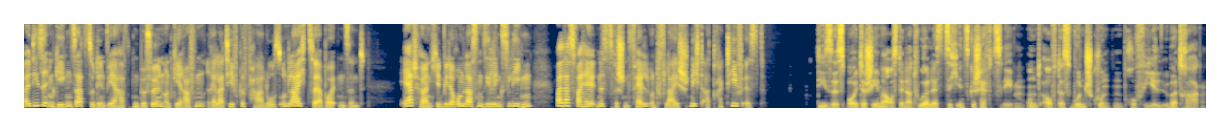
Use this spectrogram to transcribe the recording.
weil diese im Gegensatz zu den wehrhaften Büffeln und Giraffen relativ gefahrlos und leicht zu erbeuten sind. Erdhörnchen wiederum lassen sie links liegen, weil das Verhältnis zwischen Fell und Fleisch nicht attraktiv ist. Dieses Beuteschema aus der Natur lässt sich ins Geschäftsleben und auf das Wunschkundenprofil übertragen.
